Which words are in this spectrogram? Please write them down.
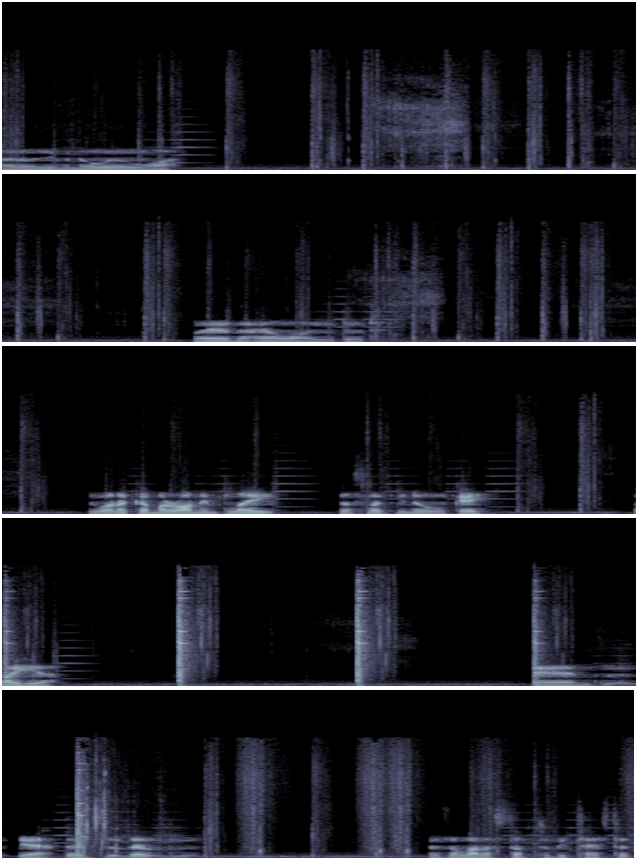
I don't even know where we are. Where the hell are you, dude? You wanna come around and play? Just let me know, okay? Right here. And uh, yeah, there's there's a lot of stuff to be tested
